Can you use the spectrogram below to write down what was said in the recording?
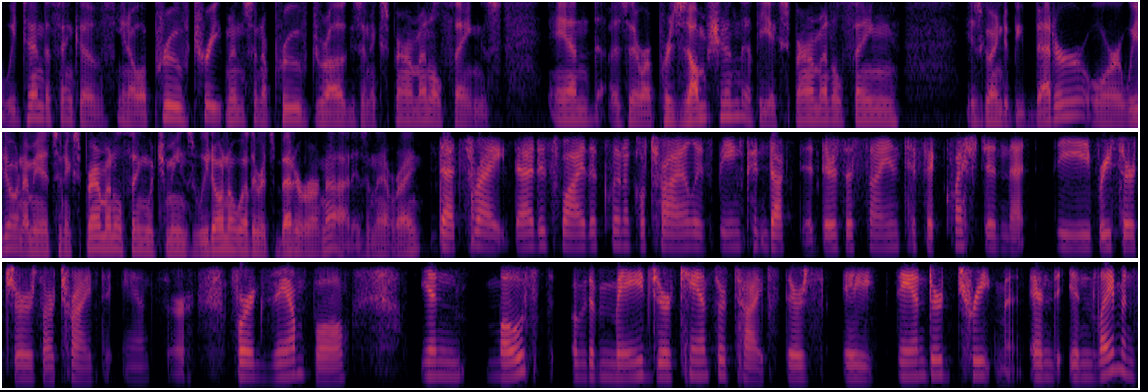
we tend to think of, you know, approved treatments and approved drugs and experimental things. And is there a presumption that the experimental thing is going to be better or we don't I mean it's an experimental thing which means we don't know whether it's better or not, isn't that right? That's right. That is why the clinical trial is being conducted. There's a scientific question that the researchers are trying to answer. For example, in most of the major cancer types, there's a standard treatment. And in layman's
